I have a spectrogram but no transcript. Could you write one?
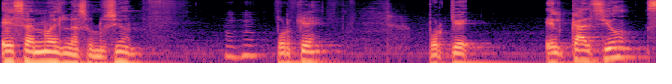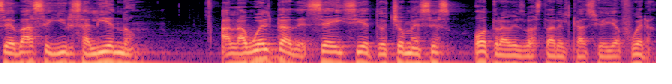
Esa no es la solución. ¿Por qué? Porque el calcio se va a seguir saliendo. A la vuelta de 6, 7, 8 meses, otra vez va a estar el calcio allá afuera.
